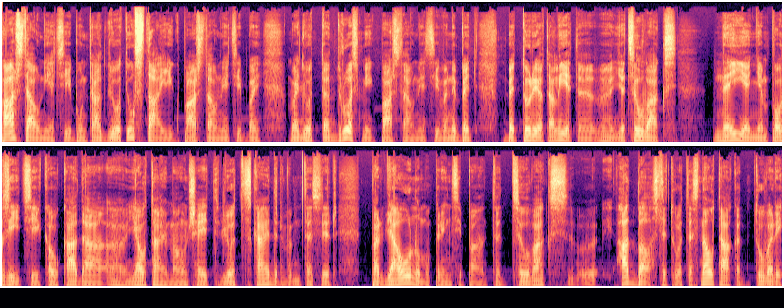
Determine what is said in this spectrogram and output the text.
pārstāvniecību un tādu ļoti uzstājīgu pārstāvniecību vai, vai ļoti drosmīgu pārstāvniecību, ne? Bet, bet tur jau tā lieta, ja cilvēks uh, neieņem pozīciju kaut kādā uh, jautājumā, un šeit ļoti skaidri tas ir par ļaunumu principā, tad cilvēks atbalsta to. Tas nav tā, ka tu vari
